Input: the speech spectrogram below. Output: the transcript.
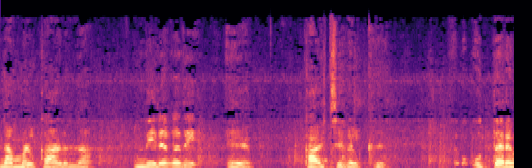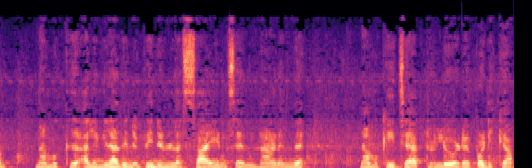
നമ്മൾ കാണുന്ന നിരവധി കാഴ്ചകൾക്ക് ഉത്തരം നമുക്ക് അല്ലെങ്കിൽ അതിന് പിന്നിലുള്ള സയൻസ് എന്താണെന്ന് നമുക്ക് ഈ ചാപ്റ്ററിലൂടെ പഠിക്കാം.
